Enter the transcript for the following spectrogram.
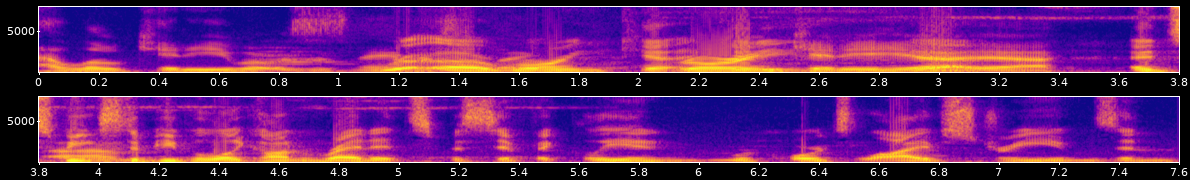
Hello Kitty, what was his name? R- uh. Roaring Kitty, Roaring Kitty. Yeah, Yeah. yeah. and speaks to Um, people like on Reddit specifically and records live streams and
